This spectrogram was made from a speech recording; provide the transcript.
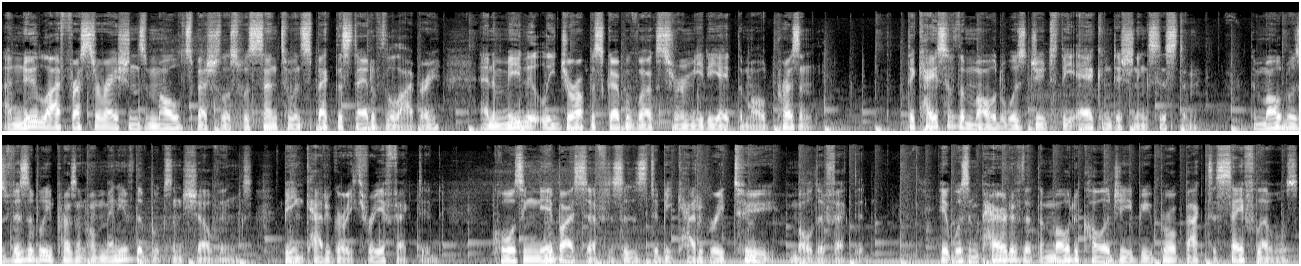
A new Life Restorations mold specialist was sent to inspect the state of the library and immediately draw up a scope of works to remediate the mold present. The case of the mold was due to the air conditioning system. The mold was visibly present on many of the books and shelvings, being Category 3 affected, causing nearby surfaces to be Category 2 mold affected. It was imperative that the mold ecology be brought back to safe levels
